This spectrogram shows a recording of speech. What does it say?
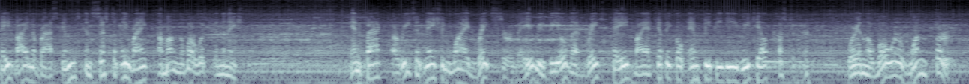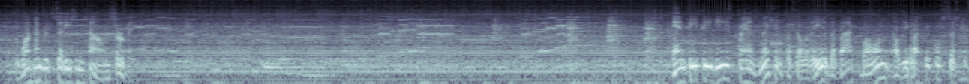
paid by Nebraskans consistently rank among the lowest in the nation. In fact, a recent nationwide rate survey revealed that rates paid by a typical NPPD retail customer were in the lower one-third of the 100 cities and towns surveyed. NPPD's transmission facility is the backbone of the electrical system,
